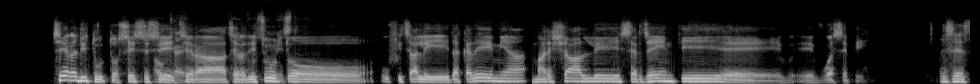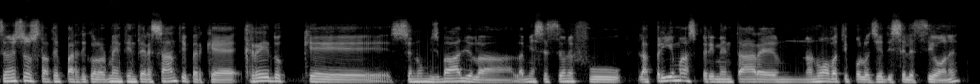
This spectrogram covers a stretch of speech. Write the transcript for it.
C'era di tutto, sì, sì, sì, okay. c'era, c'era di tutto, ufficiali d'accademia, marescialli, sergenti e, e VSP. Le selezioni sono state particolarmente interessanti perché credo che, se non mi sbaglio, la, la mia sezione fu la prima a sperimentare una nuova tipologia di selezione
